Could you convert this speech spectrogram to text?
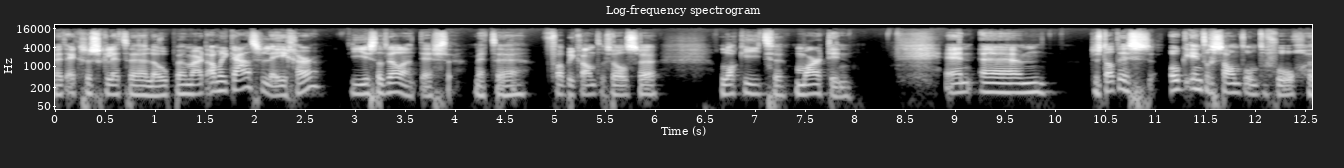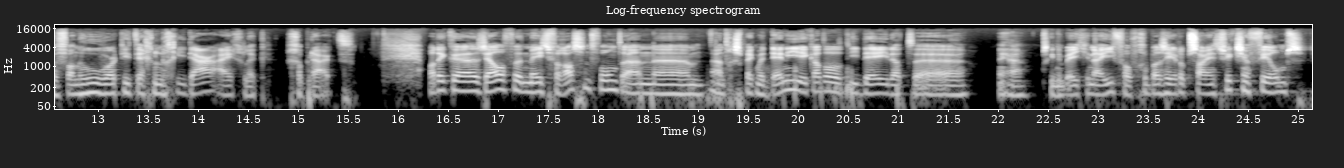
met exoskeletten lopen. Maar het Amerikaanse leger, die is dat wel aan het testen met fabrikanten zoals Lockheed Martin. En um, dus dat is ook interessant om te volgen van hoe wordt die technologie daar eigenlijk gebruikt. Wat ik uh, zelf het meest verrassend vond aan, uh, aan het gesprek met Danny. Ik had al het idee dat, uh, nou ja, misschien een beetje naïef of gebaseerd op science fiction films.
